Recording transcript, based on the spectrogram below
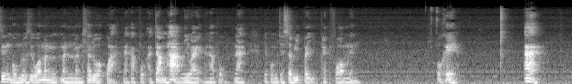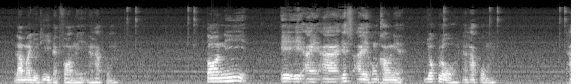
ซึ่งผมรู้สึกว่ามันมันมันสะดวกกว่านะครับ ผมอาจำภาพนี้ไว้นะครับผมนะเดี๋ยวผมจะสวิตไปอีกแพลตฟอร์มหนึ่งโอเคอะเรามาอยู่ที่แพลตฟอร์มนี้นะครับผม ตอนนี้ AAI RSI ของเขาเนี่ย ยกโลนะครับผม ท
